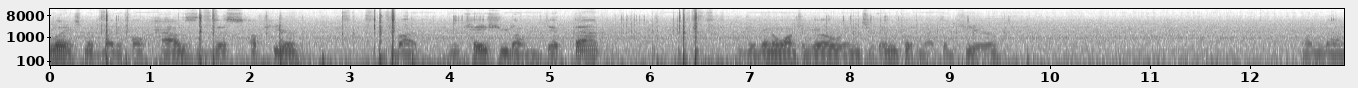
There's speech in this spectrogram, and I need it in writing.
Linux Mint by default has this up here, but in case you don't get that, you're going to want to go into input method here, and then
